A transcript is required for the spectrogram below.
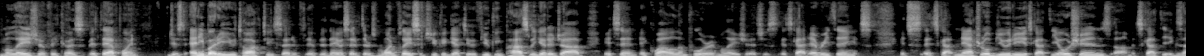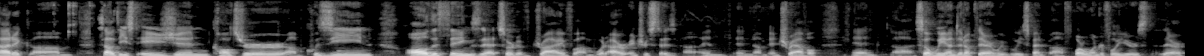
Malaysia because at that point just anybody you talked to said if, if they said if there's one place that you could get to if you can possibly get a job it's in Kuala Lumpur in Malaysia. It's just it's got everything. It's it's it's got natural beauty. It's got the oceans. Um, it's got the exotic um, Southeast Asian culture um, cuisine all the things that sort of drive um, what our interest is uh, in in, um, in travel. And uh, so we ended up there and we, we spent uh, four wonderful years there.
